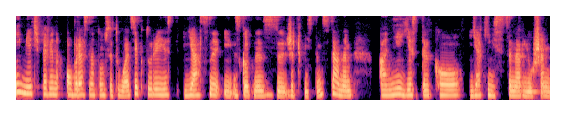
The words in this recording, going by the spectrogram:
i mieć pewien obraz na tą sytuację, który jest jasny i zgodny z rzeczywistym stanem, a nie jest tylko jakimś scenariuszem,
